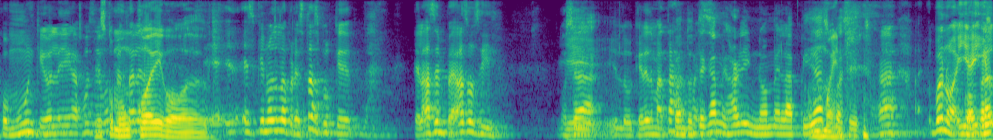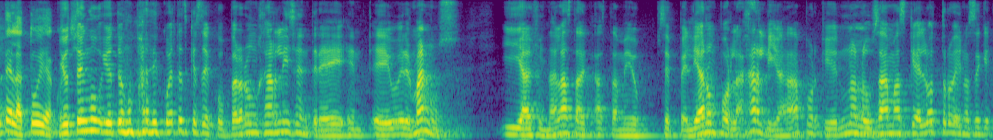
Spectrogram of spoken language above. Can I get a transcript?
común que yo le diga, José, Es ¿vos como un prestale?". código. Es que no se lo prestas porque te la hacen pedazos y, O y- sea, y lo quieres matar. cuando pues. tenga mi Harley no me la pidas, Bueno. Ajá. Bueno, y ahí yo, Comprate la tuya, yo coche. tengo, yo tengo un par de cuates que se compraron Harleys entre, en- eh, hermanos. Y al final hasta, hasta medio se pelearon por la Harley, ¿verdad? Porque uno la usaba más que el otro y no sé qué.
